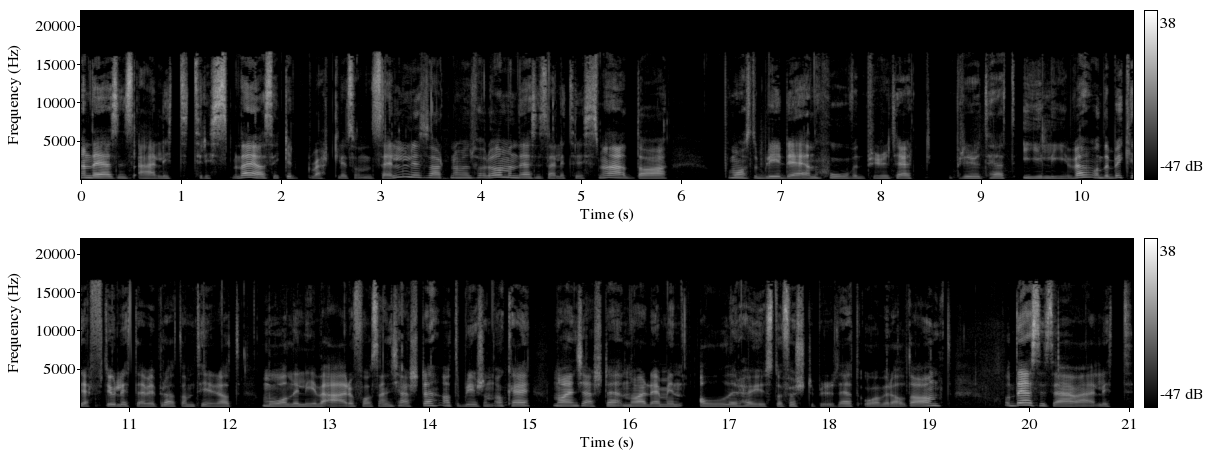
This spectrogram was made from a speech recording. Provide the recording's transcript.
Men det jeg syns er litt trist med det Jeg har sikkert vært litt sånn selv i starten av et forhold, men det jeg syns er litt trist med det, er at da på en måte blir det en hovedprioritet prioritet i livet. Og det bekrefter jo litt det vi prata om tidligere, at målet i livet er å få seg en kjæreste. At det blir sånn OK, nå er jeg en kjæreste, nå er det min aller høyeste og første prioritet over alt annet. Og det syns jeg er litt,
